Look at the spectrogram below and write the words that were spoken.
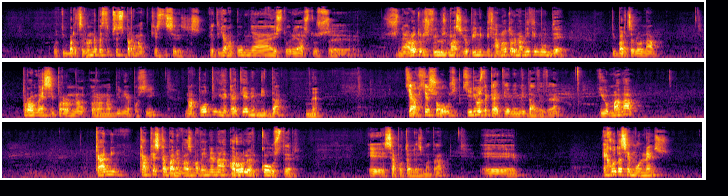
ότι η Μπαρσελόνα επέστρεψε στις πραγματικές της ρίζες. Γιατί για να πω μια ιστορία στους ε, στους νεαρότερους φίλους μας, οι οποίοι είναι πιθανότερο να μην θυμούνται την Μπαρσελόνα προ-Μέση, προ-Ροναντίνιο εποχή, να πω ότι η δεκαετία 90 ναι. και αρχές Όουζ, κυρίως δεκαετία 90 βέβαια, η ομάδα κάνει κάποια σκαμπανεβάσματα, είναι ένα roller coaster ε, σε αποτελέσματα. Ε, έχοντας αιμονές,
